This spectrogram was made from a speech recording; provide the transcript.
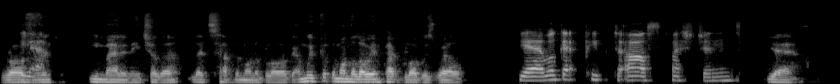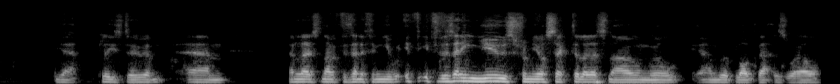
rather Yeah. than emailing each other. Let's have them on a blog, and we put them on the low impact blog as well. yeah. We'll get people to ask questions. Yeah, yeah. Please do, and um, and let us know if there's anything new. If if there's any news from your sector, let us know, and we'll and we'll blog that as well.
